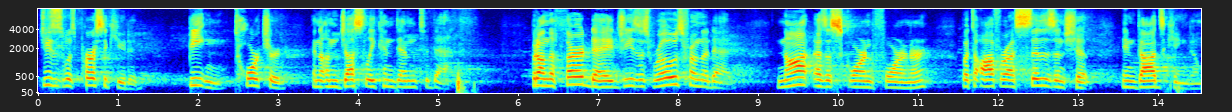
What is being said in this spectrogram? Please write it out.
Jesus was persecuted, beaten, tortured, and unjustly condemned to death. But on the third day, Jesus rose from the dead, not as a scorned foreigner, but to offer us citizenship in God's kingdom.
